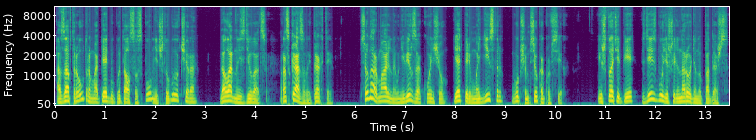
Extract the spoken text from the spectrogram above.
а завтра утром опять бы пытался вспомнить, что было вчера. Да ладно издеваться. Рассказывай, как ты? Все нормально, универ закончил. Я теперь магистр. В общем, все как у всех. И что теперь? Здесь будешь или на родину подашься?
